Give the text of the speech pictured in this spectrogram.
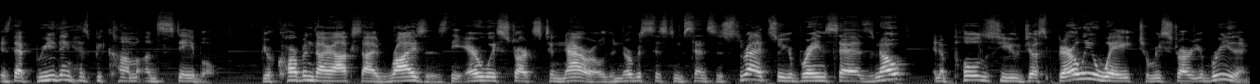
is that breathing has become unstable. Your carbon dioxide rises, the airway starts to narrow, the nervous system senses threat, so your brain says nope, and it pulls you just barely awake to restart your breathing.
